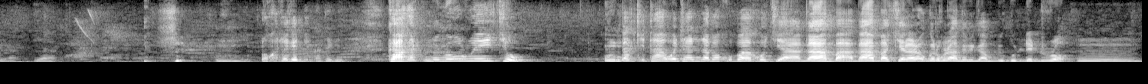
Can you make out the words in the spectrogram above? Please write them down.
Yeah, yeah. Mm, okategedde? Kaakati no n'olwekyo nga kitaawe tannaba kubaako kyagamba agamba kirala ogenda okulaba nga ebigambo bigudde dro Mm,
